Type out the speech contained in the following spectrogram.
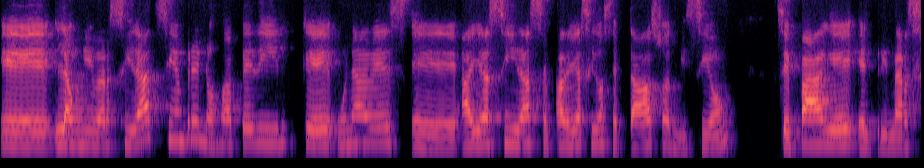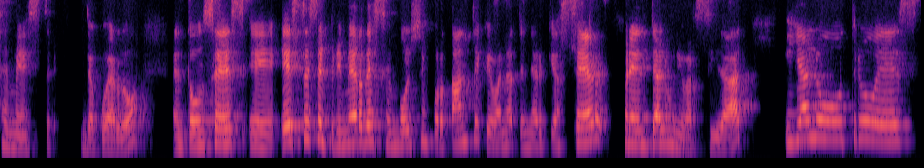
eh, la universidad siempre nos va a pedir que una vez eh, haya, sido, aceptada su admisión, se pague el primer semestre, ¿de acuerdo? Entonces, eh, este es el primer desembolso importante que van a tener que hacer frente a la universidad. Y ya lo otro es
